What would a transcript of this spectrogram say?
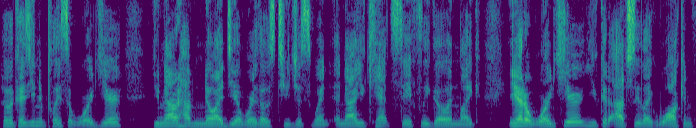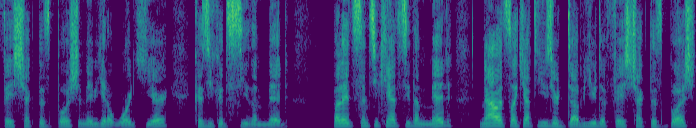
But because you didn't place a ward here, you now have no idea where those two just went. And now you can't safely go and, like, you had a ward here, you could actually, like, walk and face check this bush and maybe get a ward here because you could see the mid. But since you can't see the mid, now it's like you have to use your W to face check this bush.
